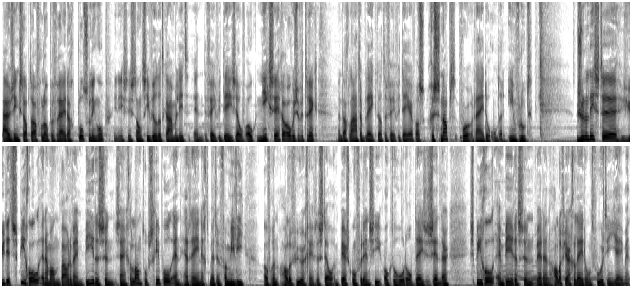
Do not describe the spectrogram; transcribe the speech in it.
Huizing stapte afgelopen vrijdag plotseling op. In eerste instantie wilde het Kamerlid en de VVD zelf ook niks zeggen over zijn vertrek. Een dag later bleek dat de VVD er was gesnapt voor rijden onder invloed. Journalisten Judith Spiegel en haar man Boudewijn Berensen... zijn geland op Schiphol en herenigd met hun familie. Over een half uur geeft de stel een persconferentie... ook te horen op deze zender. Spiegel en Berensen werden een half jaar geleden ontvoerd in Jemen.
